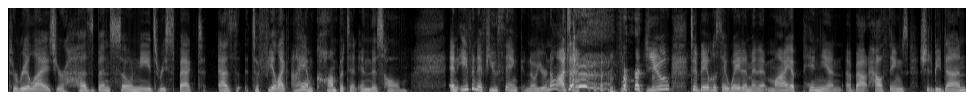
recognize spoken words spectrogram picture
to realize your husband so needs respect as to feel like I am competent in this home. And even if you think, no, you're not, for you to be able to say, wait a minute, my opinion about how things should be done,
